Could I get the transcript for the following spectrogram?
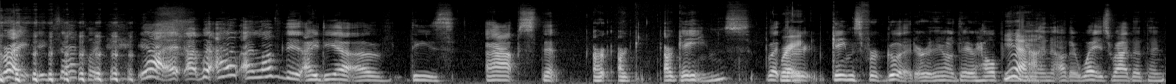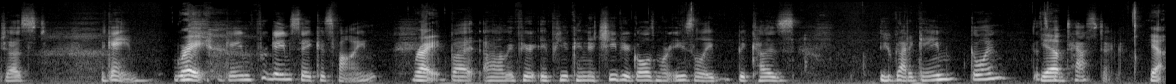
right, exactly. Yeah, I, I, I love the idea of these apps that are, are, are games, but they're games for good, or you know they're helping Yeah. you in other ways rather than just a game. Right. Game for game's sake is fine, Right. but um, if you're if you can achieve your goals more easily because you've got a game going, that's Yep. fantastic. Yeah.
